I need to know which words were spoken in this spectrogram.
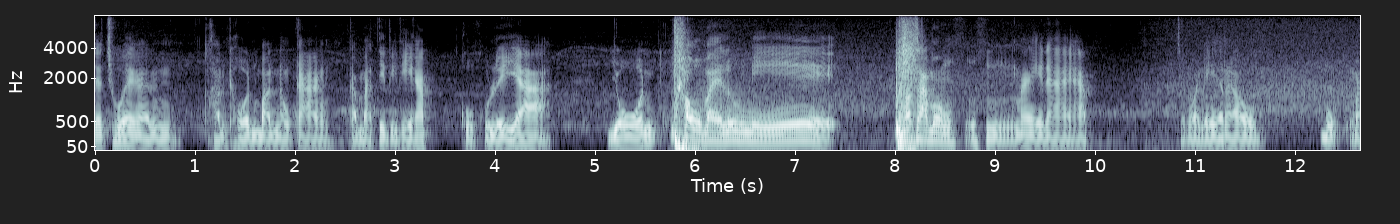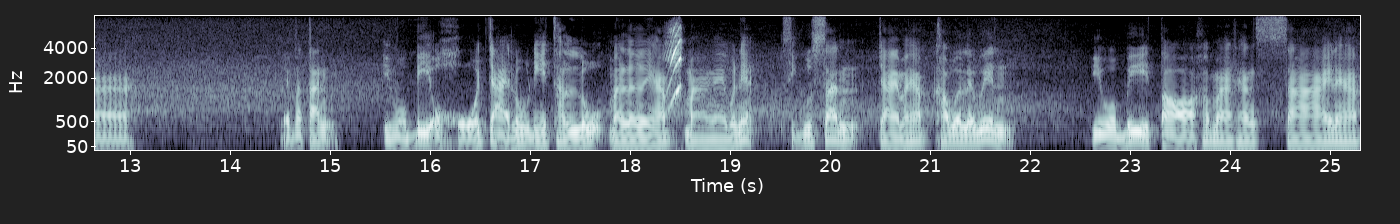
จะช่วยกันคอนโทรลบอลตรงกลางกลับมาติดอีกทีครับคูคูเลย่าโยนเข้าไปลูกนี้เขาซามงไม่ได้ครับ จังหวะนี้เราบุกมาเอเวอร์ตันอีโวบี้โอ้โห จ่ายลูกนี้ทะลุมาเลยครับ มาไงวะเนี่ยซิกุสันจ่ายไหมครับคาร์เวเลวินอีโวบี้ต่อเข้ามาทางซ้ายนะครับ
